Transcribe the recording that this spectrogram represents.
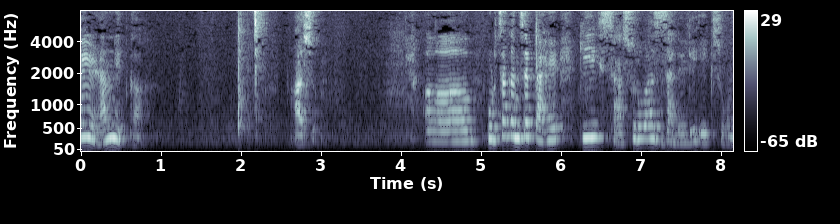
हे येणार नाहीत का? असो. अं, पुढचा कन्सेप्ट आहे की सासुरवास झालेली एक सोन.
